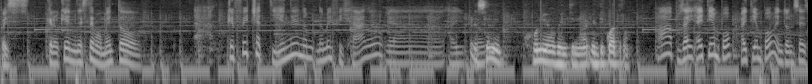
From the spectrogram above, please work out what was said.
Pues creo que en este momento. ¿Qué fecha tiene? No, me he fijado. Eh, es el junio 29, 24. Ah, pues hay, hay tiempo, hay tiempo. Entonces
